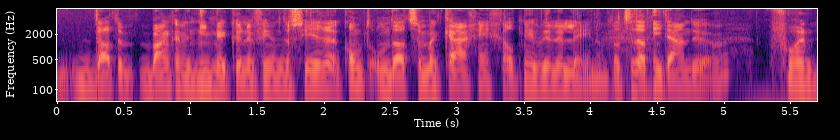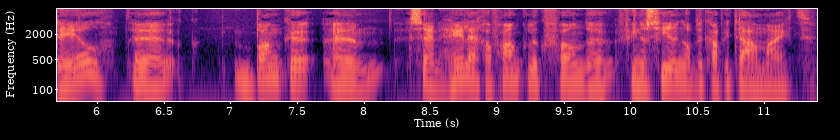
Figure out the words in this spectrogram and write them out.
Dat de banken het niet meer kunnen financieren... komt omdat ze elkaar geen geld meer willen lenen? Dat ze dat niet aandurven? Voor een deel. Uh, banken uh, zijn heel erg afhankelijk van de financiering op de kapitaalmarkt.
